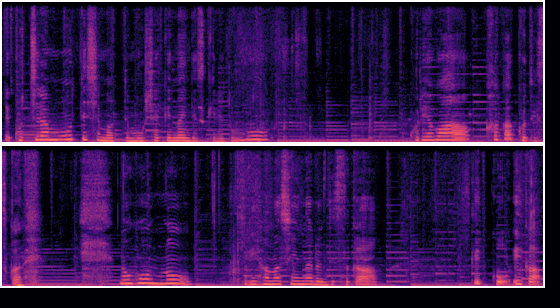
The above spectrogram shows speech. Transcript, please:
でこちらも折ってしまって申し訳ないんですけれどもこれは科学ですかね？の本の切り離しになるんですが結構絵が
